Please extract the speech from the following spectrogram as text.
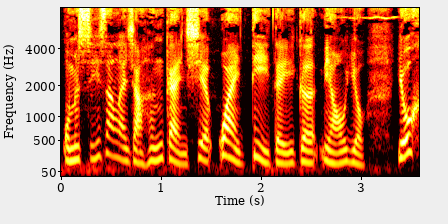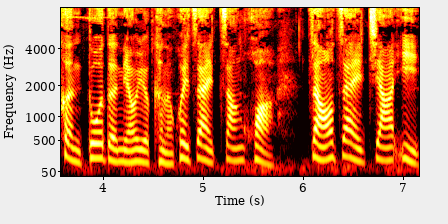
我们实际上来讲很感谢外地的一个鸟友，有很多的鸟友可能会在彰化。然后在嘉义，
